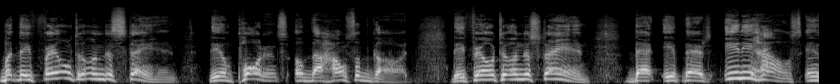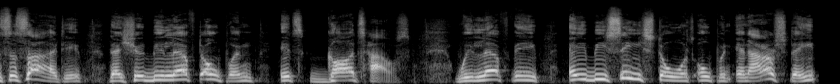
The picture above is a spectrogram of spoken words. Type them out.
but they failed to understand the importance of the house of God. They failed to understand that if there's any house in society that should be left open, it's God's house. We left the ABC stores open in our state.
